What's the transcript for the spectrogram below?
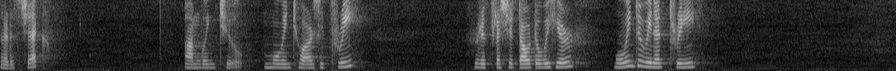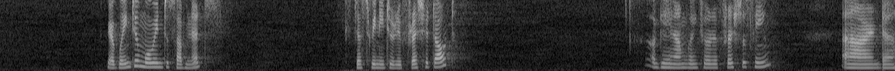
Let us check. I'm going to move into RG3 refresh it out over here. Move into VNet 3 we are going to move into subnets. Just we need to refresh it out. Again I'm going to refresh the same. And uh,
